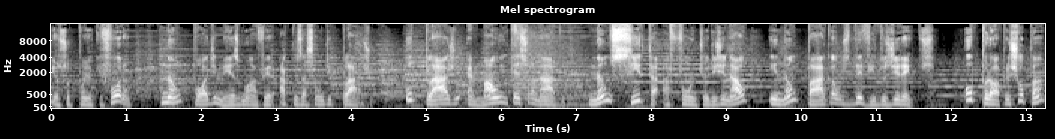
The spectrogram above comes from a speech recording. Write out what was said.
eu suponho que foram, não pode mesmo haver acusação de plágio. O plágio é mal intencionado, não cita a fonte original e não paga os devidos direitos. O próprio Chopin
